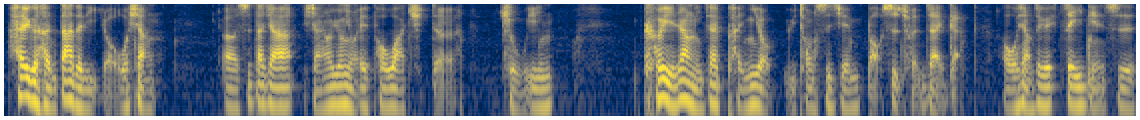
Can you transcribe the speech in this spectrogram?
还有一个很大的理由，我想，呃，是大家想要拥有 Apple Watch 的主因，可以让你在朋友与同事间保持存在感。我想这个这一点是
